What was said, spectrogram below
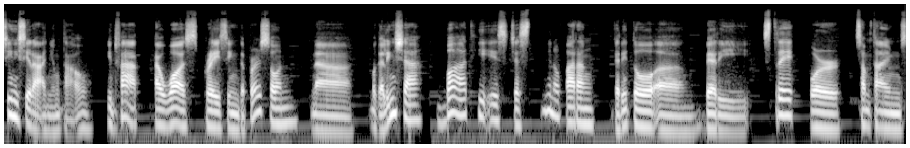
sinisiraan yung tao. In fact, I was praising the person na magaling siya but he is just, you know, parang ganito, uh, very strict or sometimes,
